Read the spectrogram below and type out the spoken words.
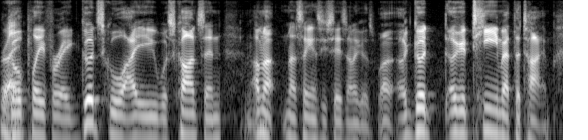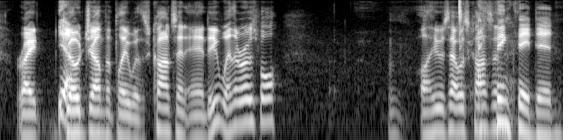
go play for a good school, i.e., Wisconsin. Mm-hmm. I'm not I'm not saying NC State's not a good a good a good team at the time, right? Yeah. Go jump and play with Wisconsin, and did he win the Rose Bowl? While he was at Wisconsin, I think they did.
